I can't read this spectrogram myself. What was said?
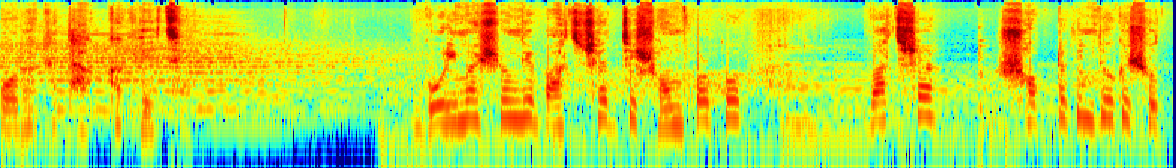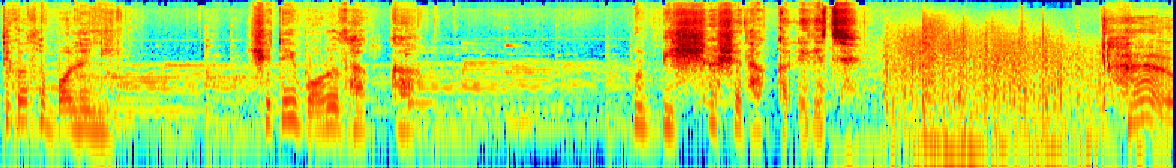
বড় একটা ধাক্কা খেয়েছে। গরিমার সঙ্গে বাদশার যে সম্পর্ক বাদশা সবটা কিন্তু ওকে সত্যি কথা বলেনি। সেটাই বড় ধাক্কা। ওর বিশ্বাসে ধাক্কা লেগেছে। হ্যাঁ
